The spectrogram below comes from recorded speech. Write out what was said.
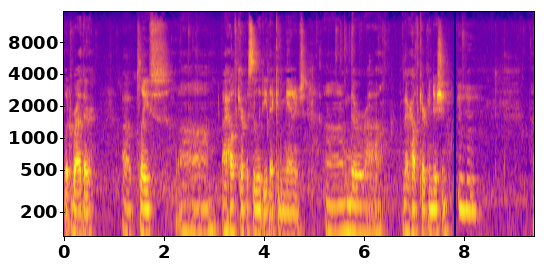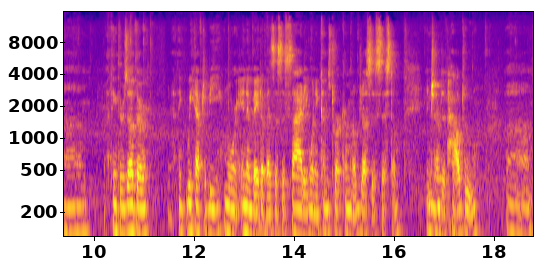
but rather a place, um, a healthcare facility that can manage um, their uh, their healthcare condition. Mm-hmm. Um, I think there's other. I think we have to be more innovative as a society when it comes to our criminal justice system, in terms of how to. Um,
